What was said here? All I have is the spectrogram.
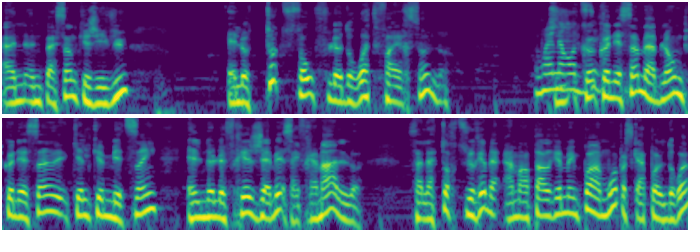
à une, une patiente que j'ai vue. Elle a tout sauf le droit de faire ça, là. Ouais, Puis, mais on dit. connaissant ma blonde, puis connaissant quelques médecins, elle ne le ferait jamais. Ça ferait mal, là. Ça la torturait, ben, elle m'en parlerait même pas à moi parce qu'elle n'a pas le droit.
